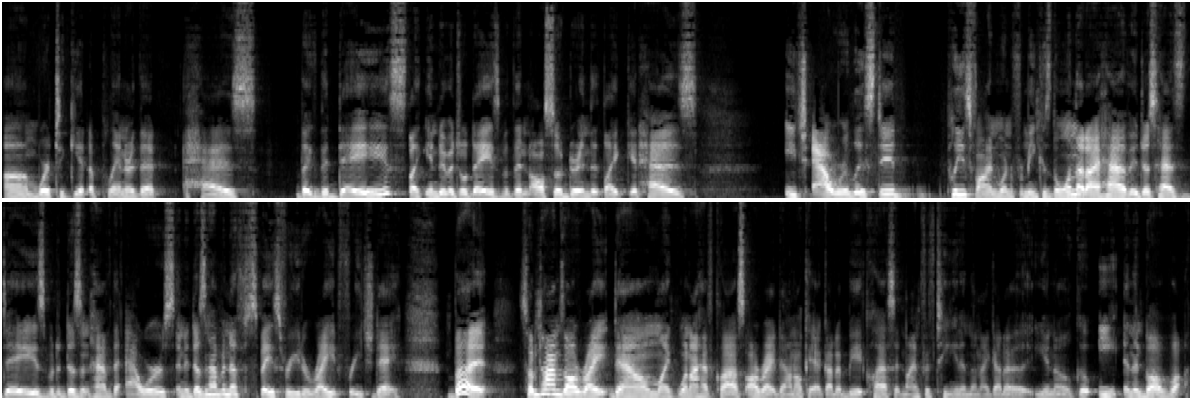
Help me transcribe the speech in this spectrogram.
um, where to get a planner that has like the days, like individual days, but then also during the, like it has each hour listed, please find one for me because the one that I have, it just has days, but it doesn't have the hours and it doesn't have enough space for you to write for each day. But sometimes I'll write down, like when I have class, I'll write down, okay, I gotta be at class at 9.15 and then I gotta, you know, go eat and then blah, blah, blah.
